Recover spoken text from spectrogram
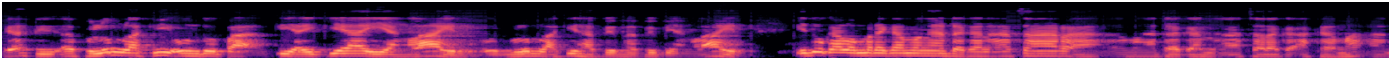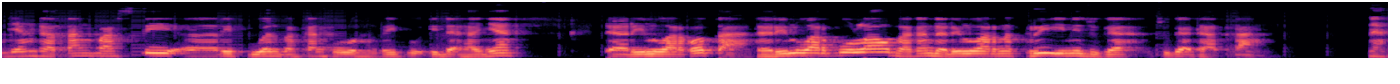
Ya, di, uh, belum lagi untuk Pak Kiai-kiai yang lain, belum lagi Habib-habib yang lain. Itu kalau mereka mengadakan acara, mengadakan acara keagamaan, yang datang pasti uh, ribuan bahkan puluhan ribu. Tidak hanya dari luar kota, dari luar pulau bahkan dari luar negeri ini juga juga datang. Nah,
